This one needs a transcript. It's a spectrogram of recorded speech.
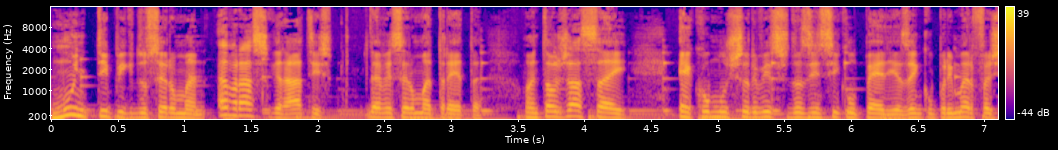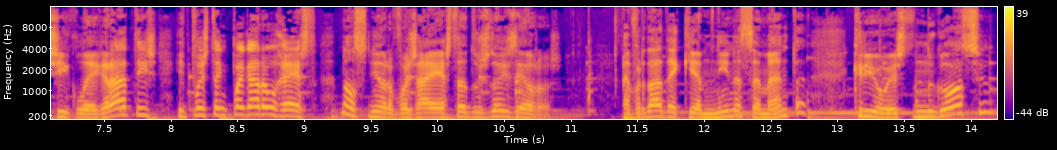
muito típico do ser humano. Abraços grátis, deve ser uma treta. Ou então já sei, é como os serviços das enciclopédias em que o primeiro fascículo é grátis e depois tem que pagar o resto. Não senhor, vou já a esta dos 2 euros. A verdade é que a menina Samantha criou este negócio,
